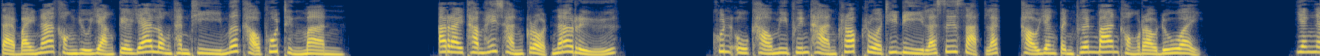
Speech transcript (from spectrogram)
แต่ใบหน้าของอยู่หยางเปียวแย่ลงทันทีเมื่อเขาพูดถึงมัน อะไรทำให้ฉันโกรธหน้าหรือ คุณอูเขามีพื้นฐานครอบครัวที่ดีและซื่อสัตย์และเขายังเป็นเพื่อนบ้านของเราด้วย ยังไง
